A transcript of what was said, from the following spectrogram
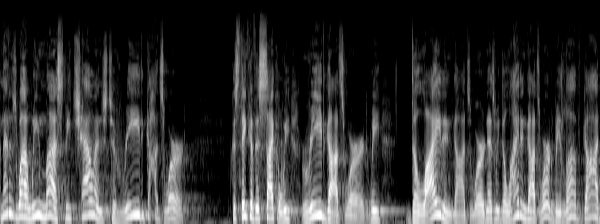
And that is why we must be challenged to read God's Word. Because think of this cycle. We read God's Word, we delight in God's word. And as we delight in God's word, we love God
